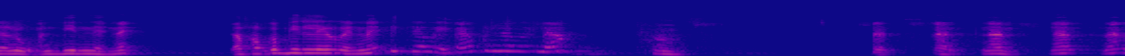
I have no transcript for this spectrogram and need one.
นะลูกมันบินเห็นไหมแล้วเขาก็บินเร็วเห็นไหมบินเร็วอีกแล้วบินเร็วอีกแล้วอืมนั่นนั่นนั่นนั่นนั่น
